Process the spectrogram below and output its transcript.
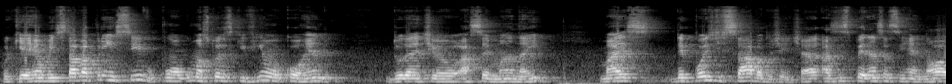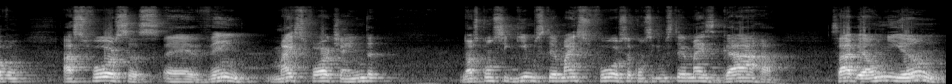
porque realmente estava apreensivo com algumas coisas que vinham ocorrendo durante a semana aí, mas depois de sábado, gente, as esperanças se renovam, as forças é, vêm mais forte ainda, nós conseguimos ter mais força, conseguimos ter mais garra, sabe? A união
